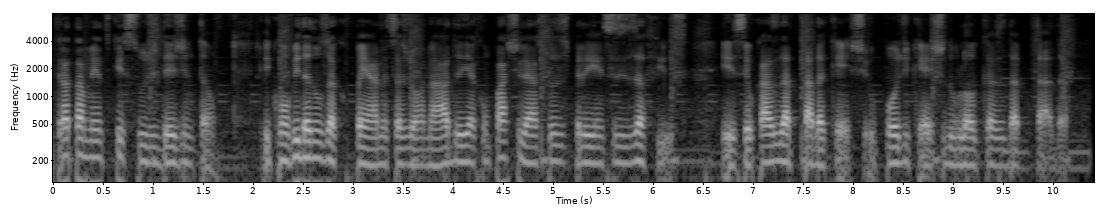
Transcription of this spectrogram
e tratamento que surge desde então. Lhe convido a nos acompanhar nessa jornada e a compartilhar suas experiências e desafios. Esse é o Casa Adaptada Cast, o podcast do blog Casa Adaptada.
